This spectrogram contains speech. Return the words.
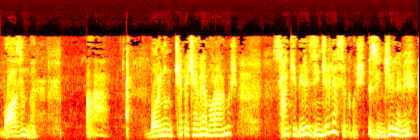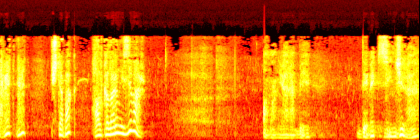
Boğazın mı? Aa, boynun çepeçevre morarmış. Sanki biri zincirle sıkmış. Zincirle mi? Evet evet. İşte bak halkaların izi var. Aman yarabbi. Demek zincir ha?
